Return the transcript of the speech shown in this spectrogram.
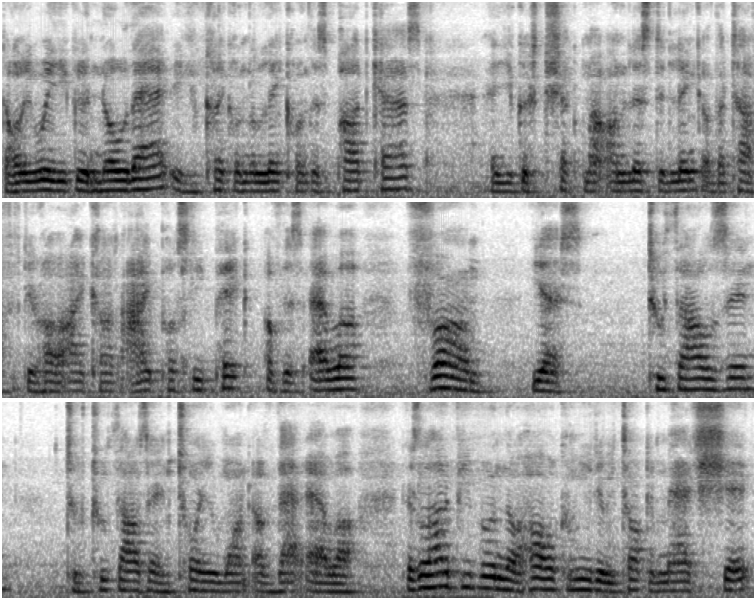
The only way you could know that is you click on the link on this podcast and you could check my unlisted link of the top 50 horror icons I personally pick of this era from, yes, 2000 to 2021 of that era. There's a lot of people in the horror community be talking mad shit.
